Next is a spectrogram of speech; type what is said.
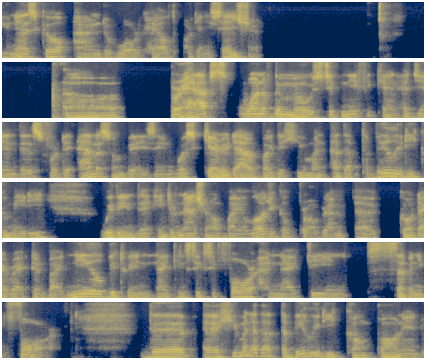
UNESCO and the World Health Organization. Uh, Perhaps one of the most significant agendas for the Amazon Basin was carried out by the Human Adaptability Committee within the International Biological Program, uh, co-directed by Neel between 1964 and 1974. The uh, human adaptability component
